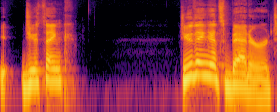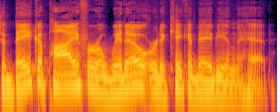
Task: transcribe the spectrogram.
Do you think do you think it's better to bake a pie for a widow or to kick a baby in the head?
